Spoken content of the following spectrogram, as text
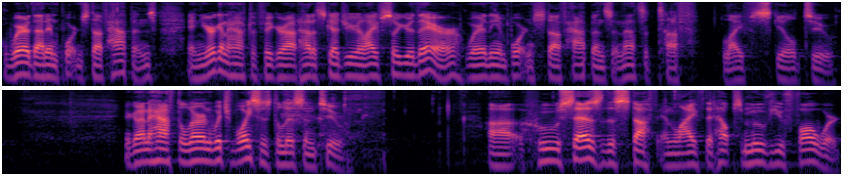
where that important stuff happens, and you're going to have to figure out how to schedule your life so you're there where the important stuff happens, and that's a tough life skill too. You're going to have to learn which voices to listen to. Uh, who says the stuff in life that helps move you forward,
